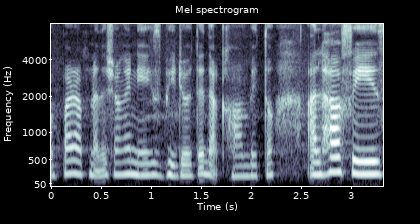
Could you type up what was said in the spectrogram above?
আবার আপনাদের সঙ্গে নেক্সট ভিডিওতে দেখা হবে। তো আল্লাহ হাফিজ।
